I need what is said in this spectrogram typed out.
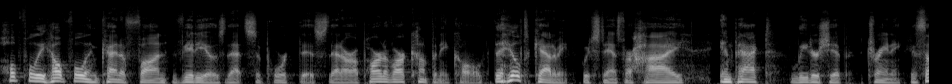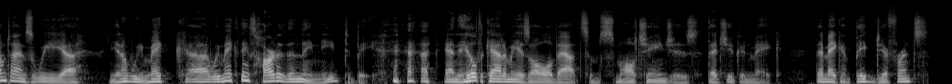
hopefully helpful and kind of fun videos that support this that are a part of our company called the Hilt Academy, which stands for High Impact Leadership Training. Because sometimes we, uh, you know, we make uh, we make things harder than they need to be. and the Hilt Academy is all about some small changes that you can make that make a big difference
